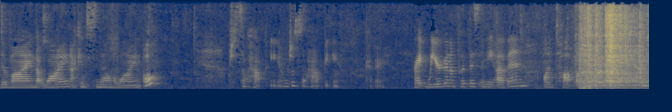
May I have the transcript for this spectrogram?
divine. That wine, I can smell the wine. Oh, I'm just so happy. I'm just so happy. Okay. All right, we are gonna put this in the oven on top of the pan.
